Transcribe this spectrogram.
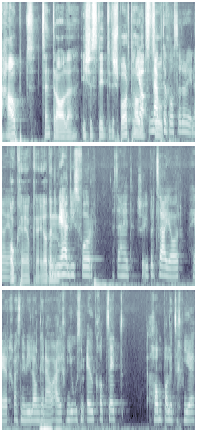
Hauptzentrale? Ist es dort in der Sporthalle ja, zu neben Zug? der Bossa Arena, ja. Okay, okay. Ja, dann, Und wir haben uns vor, das ist nicht, schon über zehn Jahre her, ich weiß nicht wie lange genau, eigentlich wie aus dem LKZ, Handball hat sich wie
